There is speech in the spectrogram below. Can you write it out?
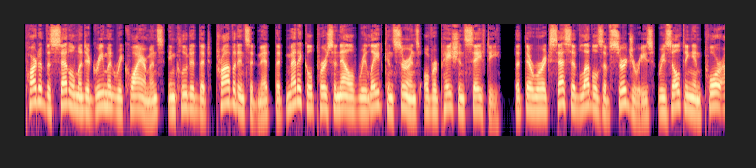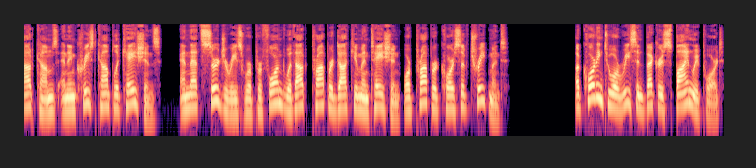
Part of the settlement agreement requirements included that Providence admit that medical personnel relayed concerns over patient safety, that there were excessive levels of surgeries resulting in poor outcomes and increased complications, and that surgeries were performed without proper documentation or proper course of treatment. According to a recent Becker's Spine report,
